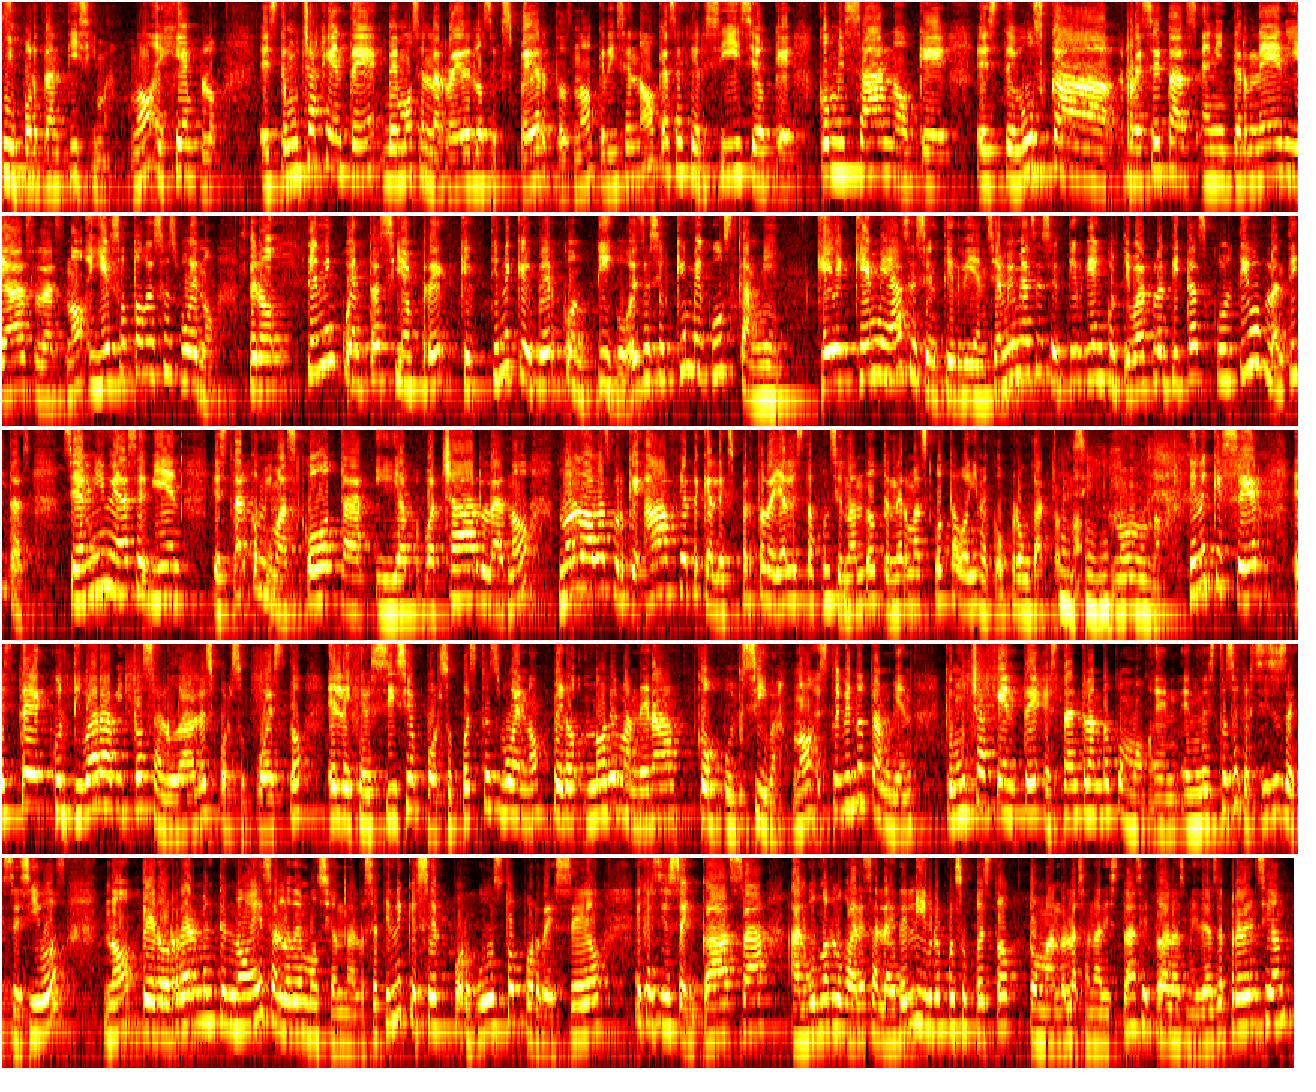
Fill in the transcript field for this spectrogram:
importantísima, ¿no? Ejemplo, este, mucha gente vemos en las redes los expertos, ¿no? Que dicen, no, que hace ejercicio, que come sano, que este, busca recetas en internet y hazlas, ¿no? Y eso, todo eso es bueno, pero ten en cuenta siempre que tiene que ver contigo, es decir, ¿qué me gusta a mí? ¿Qué, ¿Qué me hace sentir bien? Si a mí me hace sentir bien cultivar plantitas, cultivo plantitas. Si a mí me hace bien estar con mi mascota y apapacharla, ¿no? No lo hagas porque, ah, fíjate que al experto de allá le está funcionando tener mascota, oye, me compro un gato. ¿no? no, no, no. Tiene que ser este cultivar hábitos saludables, por supuesto. El ejercicio, por supuesto, es bueno, pero no de manera compulsiva, ¿no? Estoy viendo también que mucha gente está entrando como en, en estos ejercicios excesivos, ¿no? Pero realmente no es salud emocional, o sea, tiene que ser por gusto, por deseo, ejercicios en casa, algunos lugares al aire libre, por supuesto, tomando la sana distancia y todas las medidas de prevención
